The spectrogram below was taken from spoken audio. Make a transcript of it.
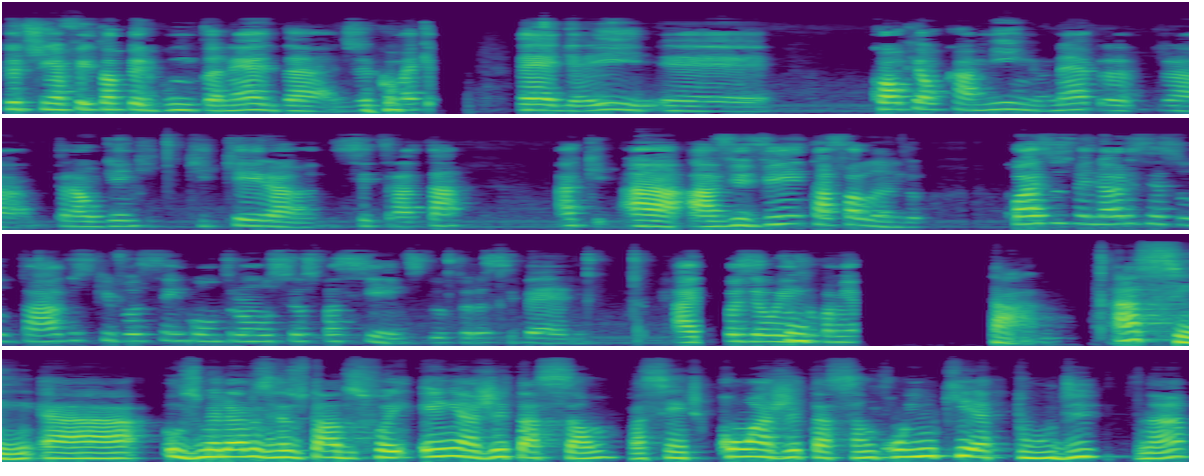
que eu tinha feito a pergunta, né? Da, de como é que a gente segue aí, é, qual que é o caminho, né, para alguém que, que, queira se tratar. Aqui, a, a Vivi está falando. Quais os melhores resultados que você encontrou nos seus pacientes, doutora Sibeli? Aí depois eu entro com a minha. Tá. Assim, uh, os melhores resultados foi em agitação, paciente com agitação, com inquietude, né?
